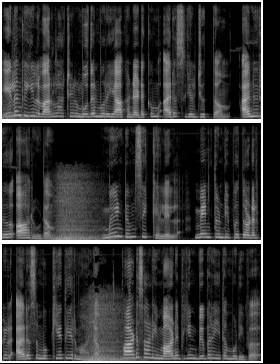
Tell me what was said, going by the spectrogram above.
இலங்கையில் வரலாற்றில் முதன்முறையாக நடக்கும் அரசியல் யுத்தம் அனுரு ஆரூடம். மீண்டும் சிக்கலில். மின் துண்டிப்பு தொடர்பில் அரசு முக்கிய தீர்மானம். பாடசாலை மாணவியின் விபரீத முடிவு.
